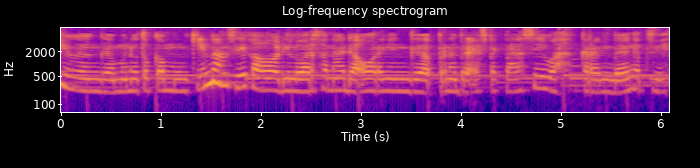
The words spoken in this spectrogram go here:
juga nggak menutup kemungkinan sih kalau di luar sana ada orang yang nggak pernah berekspektasi. Wah keren banget sih.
